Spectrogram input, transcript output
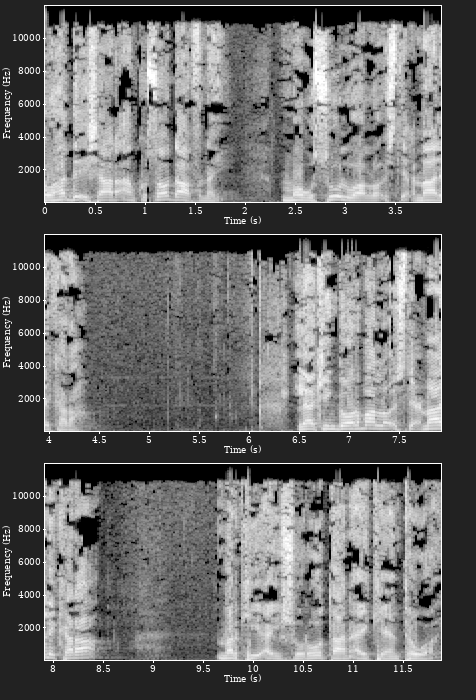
oo hadda ishaare aan ku soo dhaafnay mawsuul waa loo isticmaali karaa. Laakiin goormaa loo isticmaali karaa markii ay shuruudan ay keento waay.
